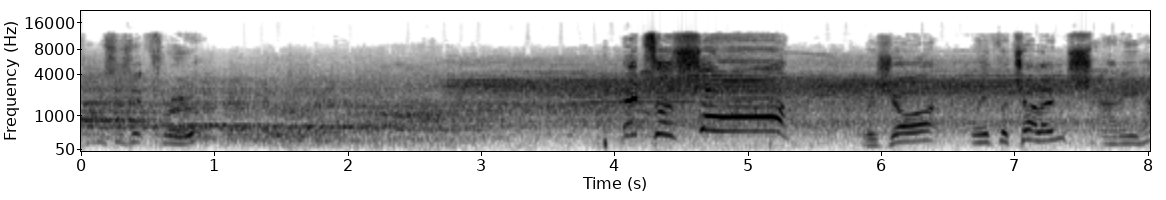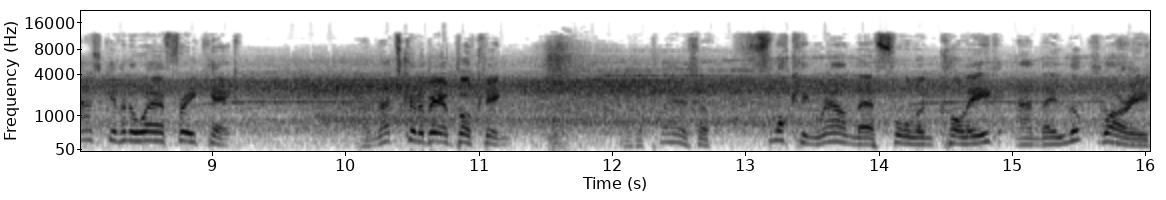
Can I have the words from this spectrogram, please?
Passes it through. It's a Shaw! Rajoa with the challenge, and he has given away a free kick. And that's going to be a booking. Well, the players are flocking round their fallen colleague, and they look worried.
